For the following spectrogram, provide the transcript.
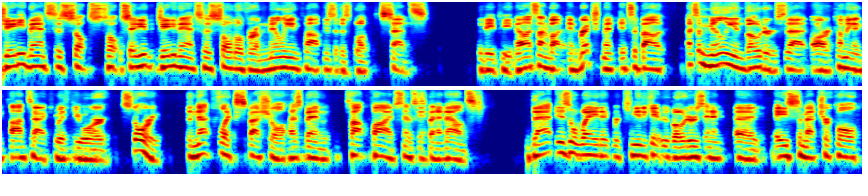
JD Vance has sold, sold JD Vance has sold over a million copies of his book since the VP. Now that's not about enrichment; it's about that's a million voters that are coming in contact with your story. The Netflix special has been top five since it's been announced. That is a way to communicate with voters in an uh, asymmetrical,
